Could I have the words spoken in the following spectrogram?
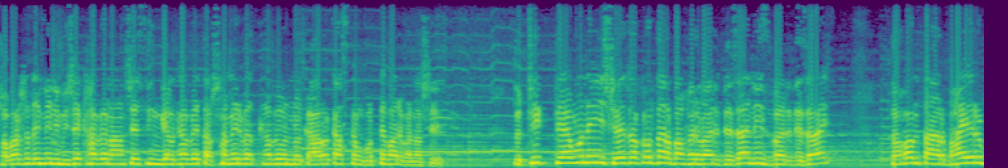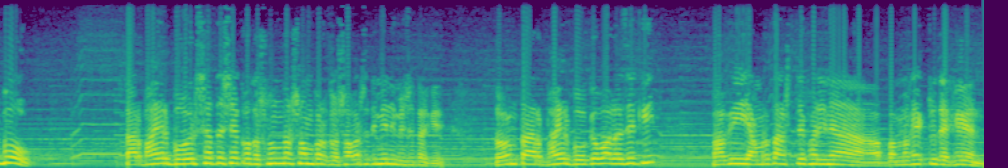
সবার সাথে মিলেমিশে খাবে না, সে সিঙ্গেল খাবে, তার স্বামীর ভাত খাবে, অন্য কারও কাজ কাম করতে পারবে না সে। তো ঠিক তেমনই সে যখন তার বাপের বাড়িতে যায়, নিজ বাড়িতে যায়, তখন তার ভাইয়ের বউ, তার ভাইয়ের বউয়ের সাথে সে কত সুন্দর সম্পর্ক, সবার সাথে মিলেমিশে থাকে। তখন তার ভাইয়ের বউকে বলে যে কি, ভাবি, আমরা তো আসতে পারি না। আব্বা, আমাকে একটু দেখেন।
